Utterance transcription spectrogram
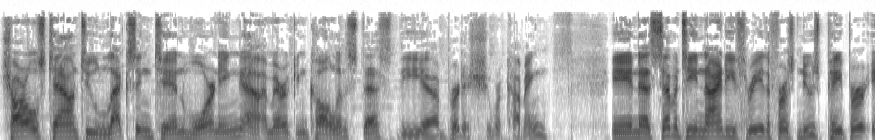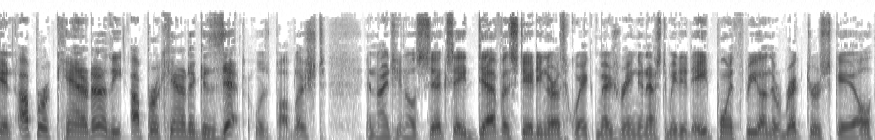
Charlestown to Lexington, warning uh, American colonists that the uh, British were coming. In uh, 1793, the first newspaper in Upper Canada, the Upper Canada Gazette, was published. In 1906, a devastating earthquake measuring an estimated 8.3 on the Richter scale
